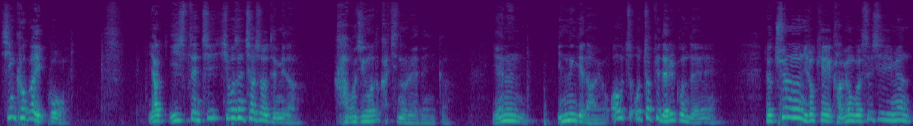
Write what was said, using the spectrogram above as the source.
싱커가 있고, 약 20cm, 15cm 하셔도 됩니다. 갑오징어도 같이 노려야 되니까. 얘는 있는 게 나아요. 어, 어차- 어차피 내릴 건데. 추는 이렇게 가벼운 걸 쓰시면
